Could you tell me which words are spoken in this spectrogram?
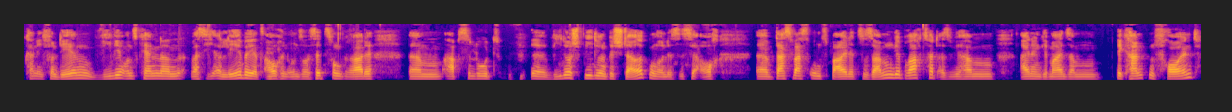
kann ich von dem, wie wir uns kennen, was ich erlebe, jetzt auch in unserer Sitzung gerade, ähm, absolut äh, widerspiegeln, bestärken. Und es ist ja auch äh, das, was uns beide zusammengebracht hat. Also wir haben einen gemeinsamen bekannten Freund,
